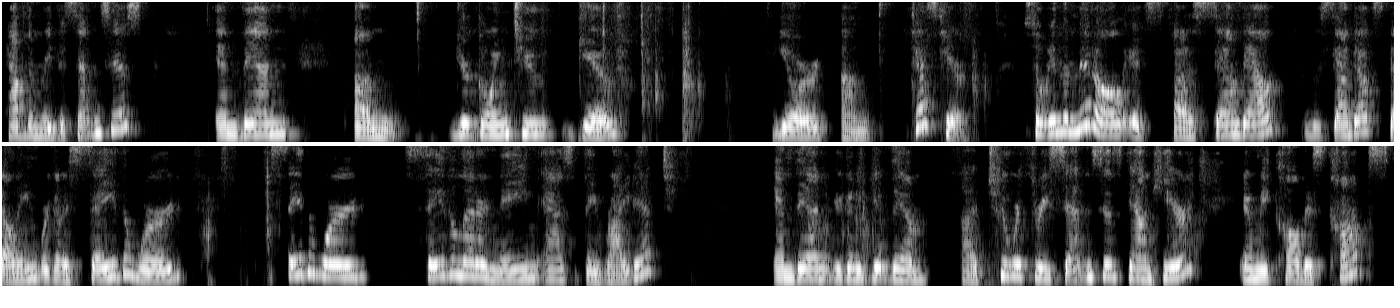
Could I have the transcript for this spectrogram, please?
have them read the sentences. And then um, you're going to give your um, test here. So in the middle it's uh, sound out sound out spelling. We're going to say the word say the word say the letter name as they write it. And then you're going to give them uh, two or three sentences down here. And we call this COPS,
